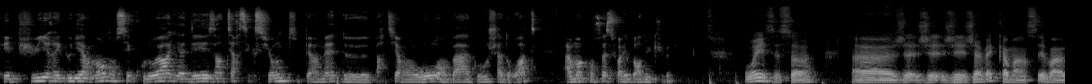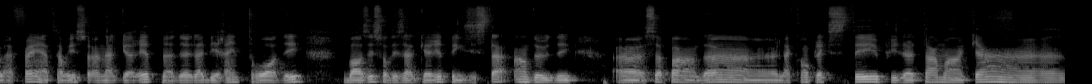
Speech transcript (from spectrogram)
Et puis régulièrement dans ces couloirs, il y a des intersections qui permettent de partir en haut, en bas, à gauche, à droite, à moins qu'on soit sur les bords du cube. Oui, c'est ça. Euh, j'avais commencé vers la fin à travailler sur un algorithme de labyrinthe 3D basé sur des algorithmes existants en 2D. Euh, cependant, euh, la complexité puis le temps manquant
